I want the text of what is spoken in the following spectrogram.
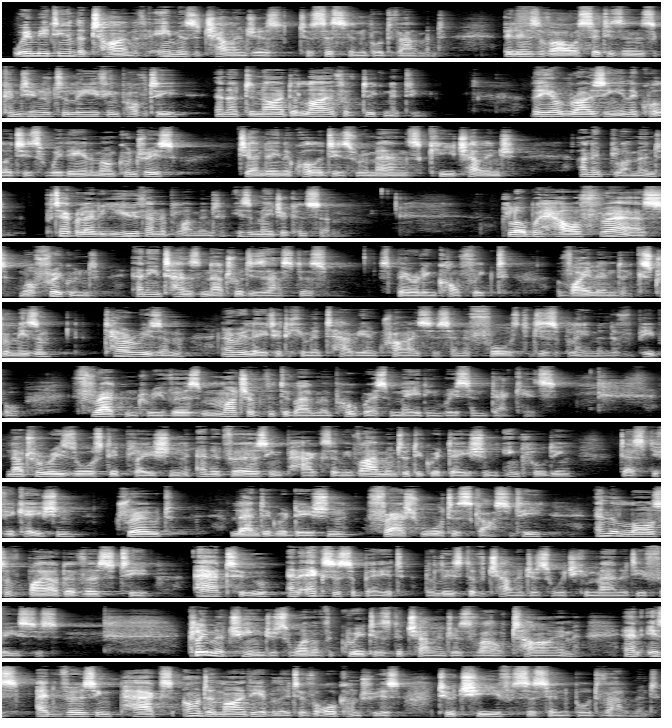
We're meeting at the time of immense challenges to sustainable development. Billions of our citizens continue to live in poverty and are denied a life of dignity. There are rising inequalities within and among countries. Gender inequalities remains a key challenge. Unemployment, particularly youth unemployment, is a major concern. Global health threats more frequent and intense natural disasters spiraling conflict, violent extremism, terrorism, and related humanitarian crises and the forced displacement of people threaten to reverse much of the development progress made in recent decades. Natural resource depletion and adverse impacts of environmental degradation, including desertification, drought, land degradation, fresh water scarcity, and the loss of biodiversity, add to and exacerbate the list of challenges which humanity faces. Climate change is one of the greatest challenges of our time, and its adverse impacts undermine the ability of all countries to achieve sustainable development.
